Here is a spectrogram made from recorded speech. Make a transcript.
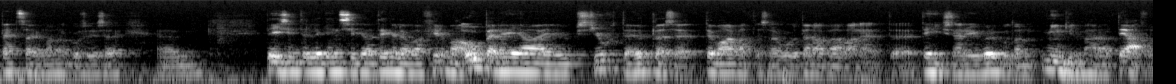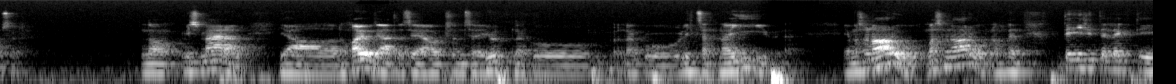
tähtsaima nagu sellise ähm, tehisintelligentsiga tegeleva firma OpenAI üks juhte ütles, et tema arvates nagu tänapäeva need tehisnärvivõrgud on mingil määral teadvusel. no mis määral ja noh, ajuteadlase jaoks on see jutt nagu, nagu lihtsalt naiivne. ja ma saan aru, ma saan aru, noh, need tehisintellekti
